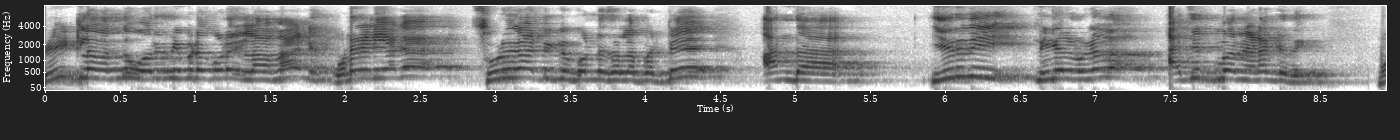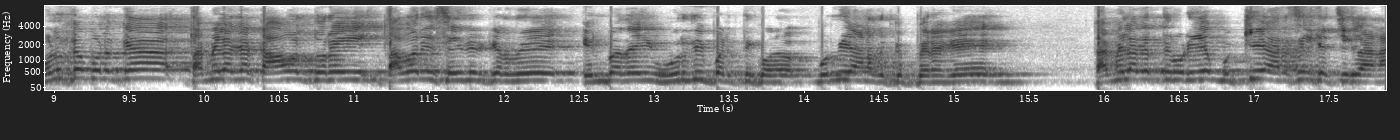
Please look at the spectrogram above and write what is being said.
வீட்டில் வந்து ஒரு நிமிடம் கூட இல்லாமல் உடனடியாக சுடுகாட்டுக்கு கொண்டு செல்லப்பட்டு அந்த இறுதி நிகழ்வுகள் அஜித்குமார் நடக்குது. முழுக்க முழுக்க தமிழக காவல்துறை தவறு செய்திருக்கிறது என்பதை உறுதிப்படுத்தி கொ- உறுதியானதுக்கு பிறகு தமிழகத்தினுடைய முக்கிய அரசியல் கட்சிகளான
